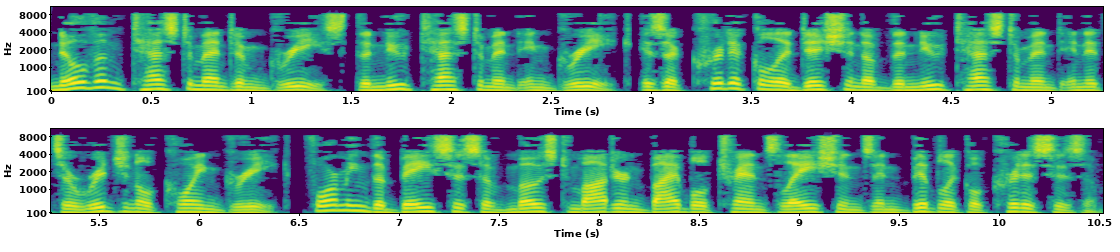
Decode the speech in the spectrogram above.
Novum Testamentum Graece the New Testament in Greek is a critical edition of the New Testament in its original Koine Greek, forming the basis of most modern Bible translations and biblical criticism.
